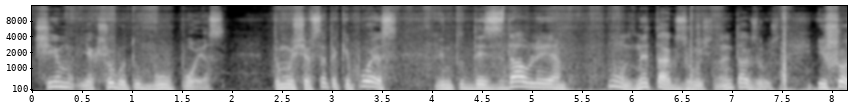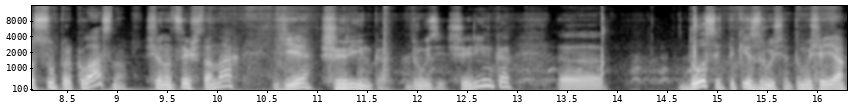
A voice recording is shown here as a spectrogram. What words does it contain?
чим якщо б тут був пояс. Тому що все-таки пояс він тут десь здавлює. Ну, не так зручно, не так зручно. І що супер класно, що на цих штанах є ширинка. Друзі, ширинка е, досить таки зручно, тому що я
